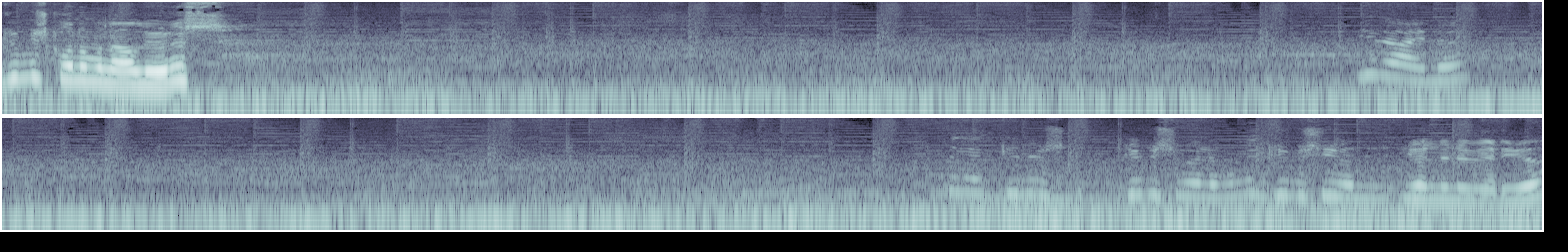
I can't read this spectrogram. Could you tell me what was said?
Gümüş konumunu alıyoruz. Yine aynı. Gümüş, gümüş bölümünde gümüşü yön- yönünü veriyor.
